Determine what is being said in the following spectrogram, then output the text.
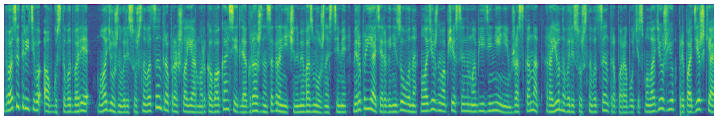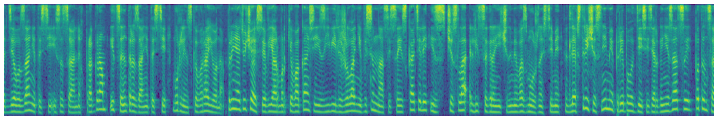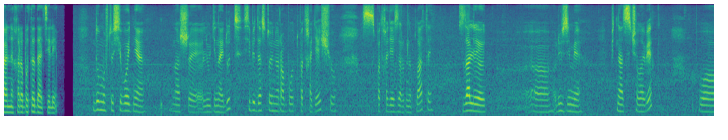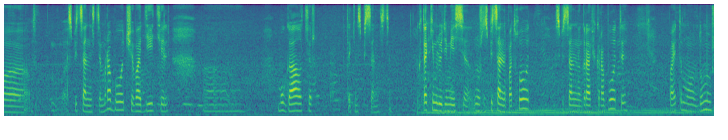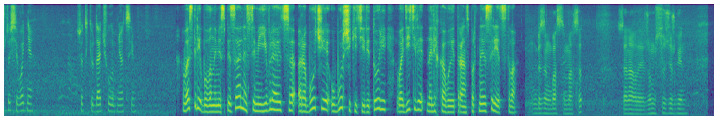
23 августа во дворе молодежного ресурсного центра прошла ярмарка вакансий для граждан с ограниченными возможностями. Мероприятие организовано молодежным общественным объединением «Жасканат» районного ресурсного центра по работе с молодежью при поддержке отдела занятости и социальных программ и Центра занятости Бурлинского района. Принять участие в ярмарке вакансий изъявили желание 18 соискателей из числа лиц с ограниченными возможностями. Для встречи с ними прибыло 10 организаций потенциальных работодателей. Думаю, что сегодня наши люди найдут себе достойную работу, подходящую, с подходящей заработной платой. Сдали э, резюме 15 человек по специальностям рабочий, водитель, э, бухгалтер, по таким специальностям. К таким людям есть нужен специальный подход, специальный график работы. Поэтому думаем, что сегодня все-таки удача улыбнется им. Востребованными специальностями являются рабочие, уборщики территорий, водители на легковые транспортные средства.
